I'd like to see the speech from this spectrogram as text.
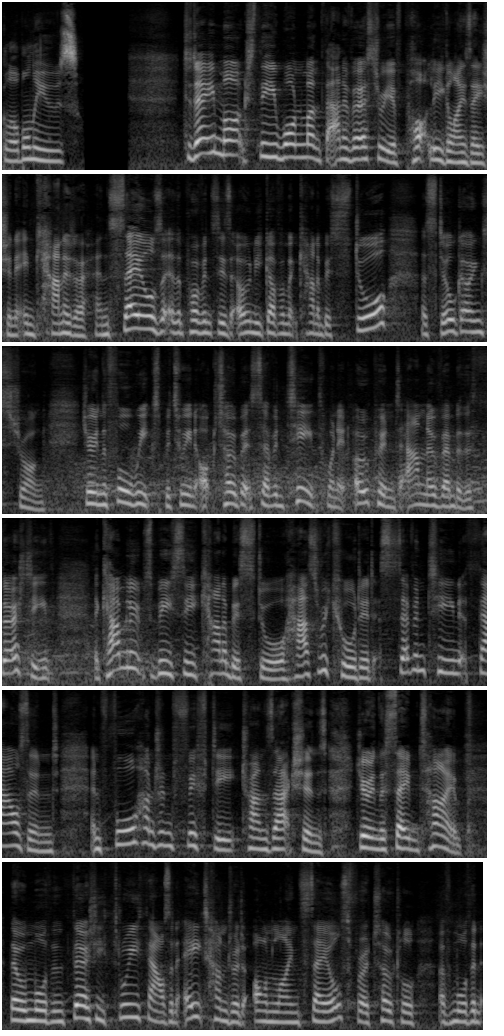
Global News. Today marks the one month anniversary of pot legalization in Canada, and sales at the province's only government cannabis store are still going strong. During the four weeks between October 17th, when it opened, and November the 13th, the Kamloops BC cannabis store has recorded 17,450 transactions. During the same time, there were more than 33,800 online sales for a total of more than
